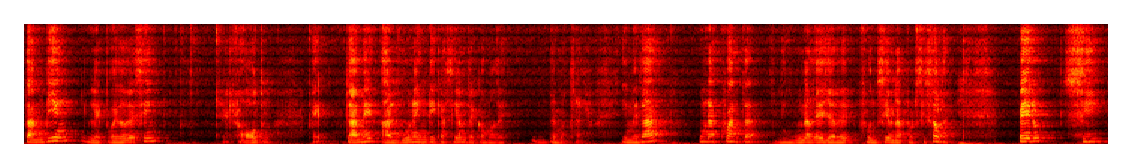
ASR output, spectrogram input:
También le puedo decir, que lo otro, eh, dame alguna indicación de cómo demostrarlo. Y me da unas cuantas, ninguna de ellas funciona por sí sola, pero si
